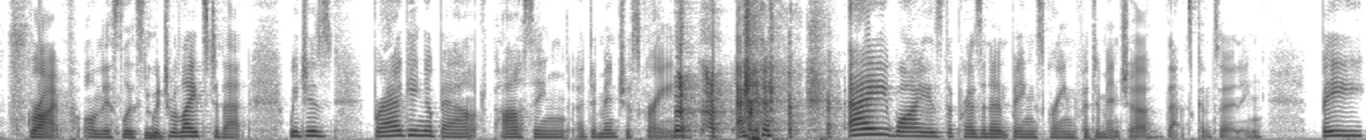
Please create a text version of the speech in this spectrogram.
gripe on this list mm. which relates to that, which is bragging about passing a dementia screen. a, why is the president being screened for dementia? That's concerning. B,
